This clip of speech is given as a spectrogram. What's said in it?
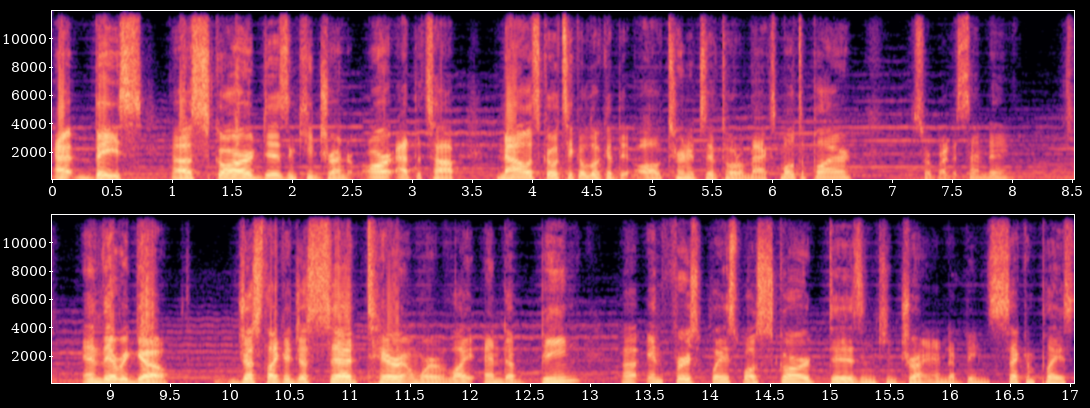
at base, uh, Scar, Diz, and Keytron are at the top. Now let's go take a look at the alternative total max multiplier. Sort by descending. And there we go. Just like I just said, Terra and Warrior Light end up being uh, in first place, while Scar, Diz, and Trident end up being second place.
